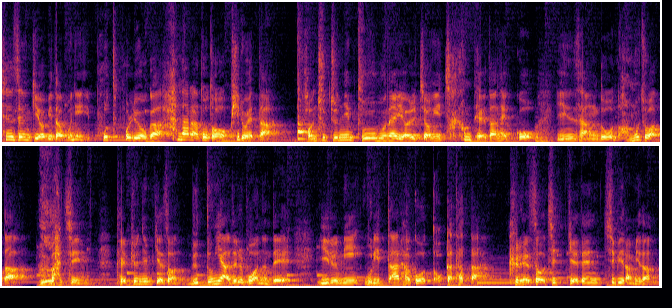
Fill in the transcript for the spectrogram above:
신생 기업이다 보니 포트폴리오가 하나라도 더 필요했다 건축주님 두 분의 열정이 참 대단했고 인상도 너무 좋았다. 마침 대표님께선 늦둥이 아들을 보았는데 이름이 우리 딸하고 똑같았다. 그래서 짓게 된 집이랍니다.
